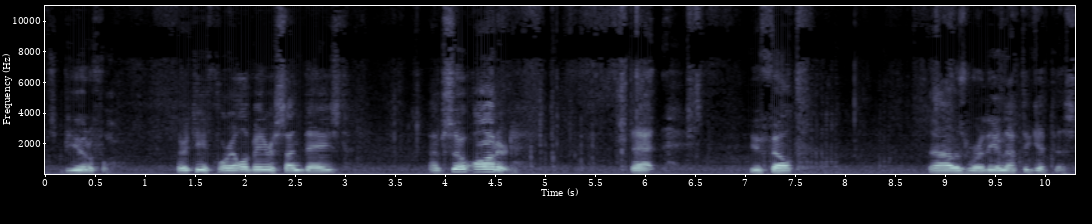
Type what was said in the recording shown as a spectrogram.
It's beautiful. 13th floor elevator, Sundazed. I'm so honored that you felt that I was worthy enough to get this.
